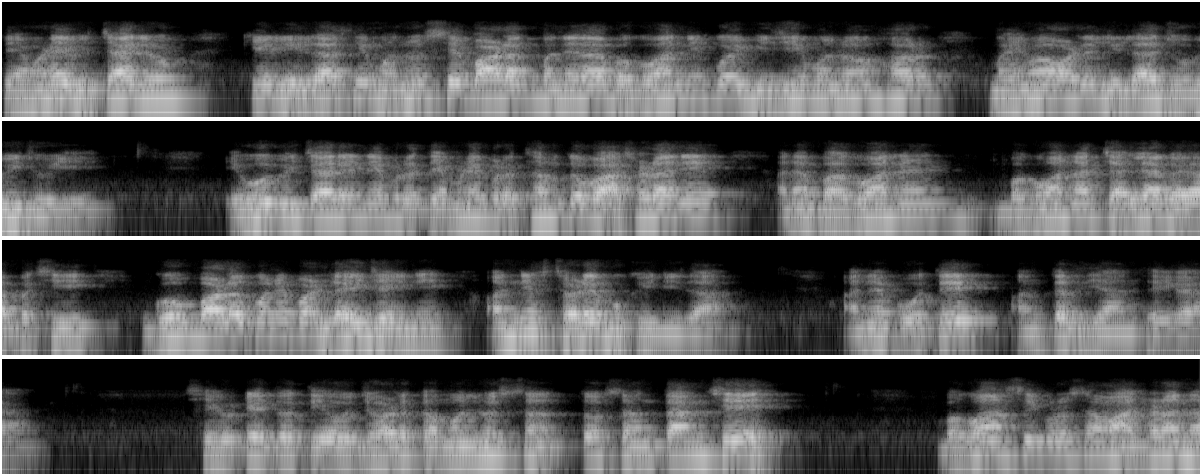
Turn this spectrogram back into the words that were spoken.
તેમણે વિચાર્યું કે લીલાથી મનુષ્ય બાળક બનેલા ભગવાનની કોઈ બીજી મનોહર, મહિમાવાળી લીલા જોવી જોઈએ. એવું વિચારીને તેમણે પ્રથમ તો વાછડાને અને ભગવાને, ભગવાનના ચાલ્યા ગયા પછી ગોપ બાળકોને પણ લઈ જઈને અન્ય સ્થળે મૂકી દીધા અને પોતે અંતર ધ્યાન થઈ ગયા. છેવટે તો તેઓ જળ કમલનું તો સંતાન છે. ભગવાન શ્રી કૃષ્ણ વાછડા ન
